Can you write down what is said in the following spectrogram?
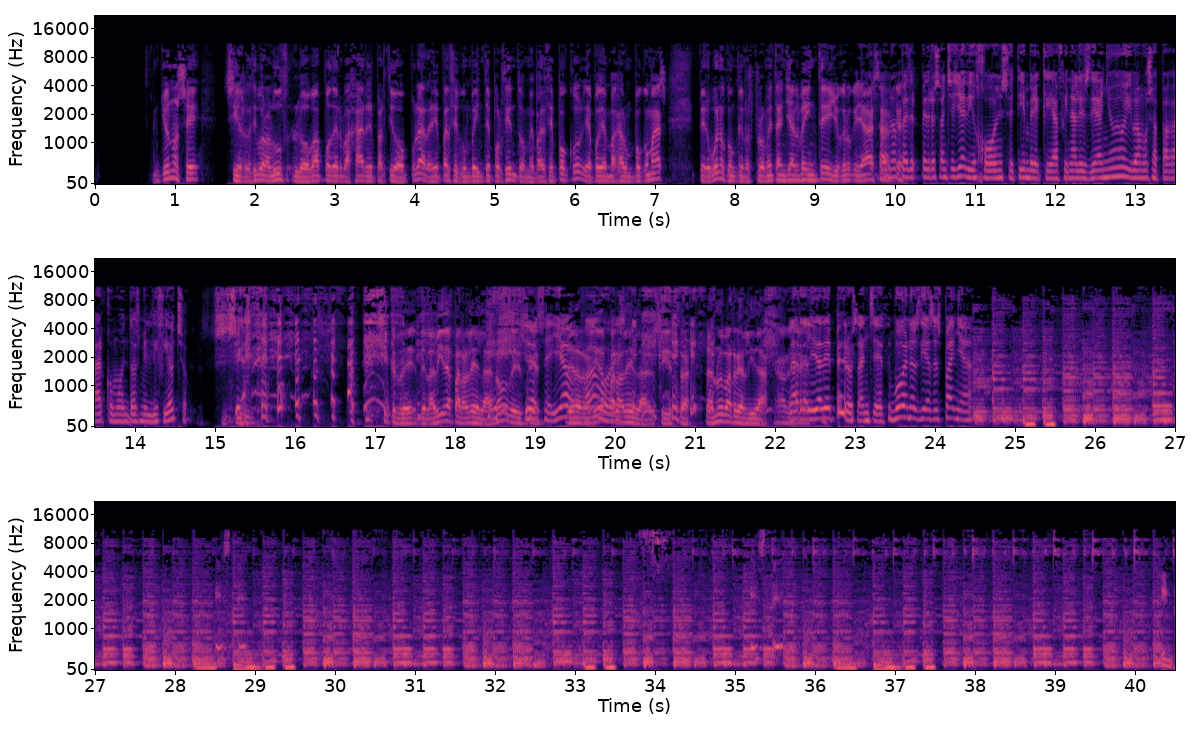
Yo no sé si el recibo de la luz lo va a poder bajar el Partido Popular. A mí me parece que un 20% me parece poco, ya podían bajar un poco más, pero bueno, con que nos prometan ya el 20, yo creo que ya está. Bueno, Pedro, Pedro Sánchez ya dijo en septiembre que a finales de año íbamos a pagar como en 2018. Sí, sí, pero de, de la vida paralela, ¿no? De, Yo sé yo, de la realidad vamos. paralela, sí, está. La nueva realidad. La realidad de Pedro Sánchez. Buenos días, España.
